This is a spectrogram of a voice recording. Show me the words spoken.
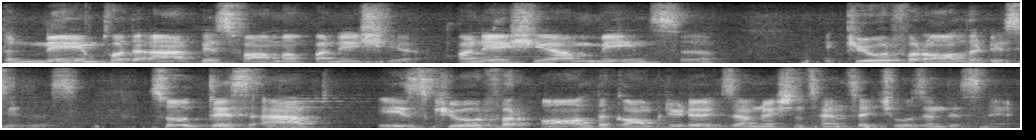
the name for the app is Pharma Panacea. Panacea means uh, a cure for all the diseases. So this app is cure for all the competitive examinations, hence I chosen this name.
